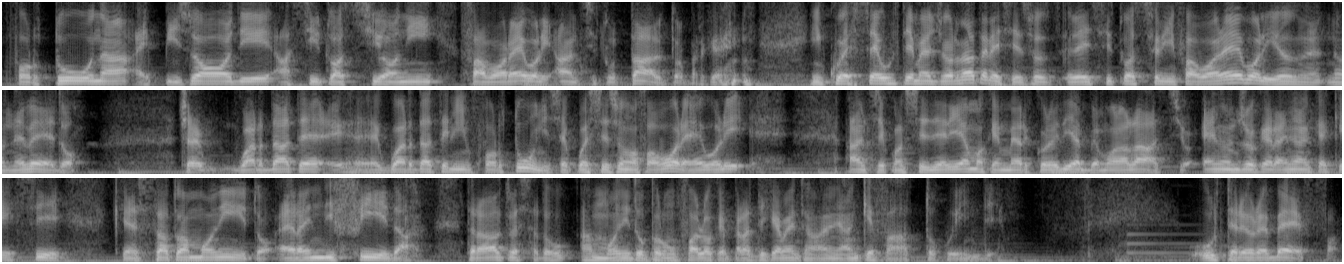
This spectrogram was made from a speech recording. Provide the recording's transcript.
fortuna, a episodi, a situazioni favorevoli, anzi tutt'altro, perché in queste ultime giornate le, le situazioni favorevoli io non ne, non ne vedo. Cioè, guardate, eh, guardate, gli infortuni, se questi sono favorevoli, anzi consideriamo che mercoledì abbiamo la Lazio e non giocherà neanche che sì, che è stato ammonito, era in diffida, tra l'altro è stato ammonito per un fallo che praticamente non ha neanche fatto, quindi ulteriore beffa.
